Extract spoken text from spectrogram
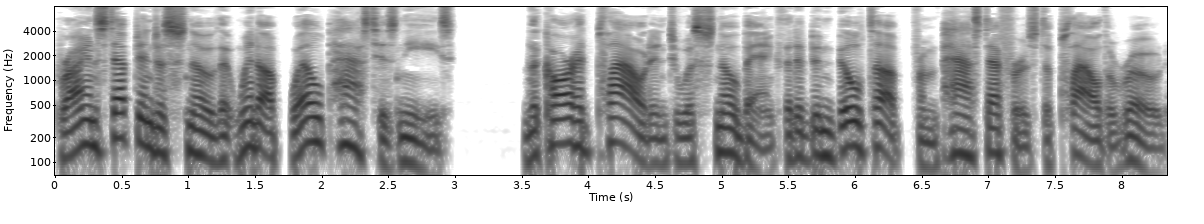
Brian stepped into snow that went up well past his knees. The car had plowed into a snowbank that had been built up from past efforts to plow the road,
